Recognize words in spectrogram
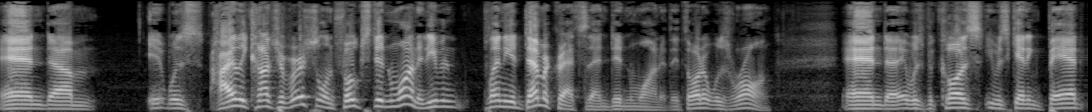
And um, it was highly controversial, and folks didn't want it. Even plenty of Democrats then didn't want it. They thought it was wrong. And uh, it was because he was getting bad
